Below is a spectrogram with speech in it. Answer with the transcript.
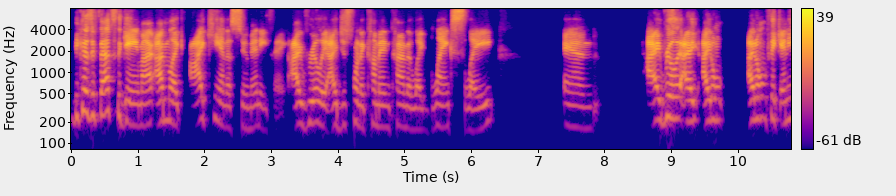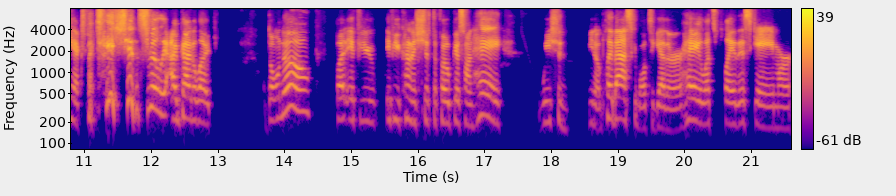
because if that's the game, I, I'm like, I can't assume anything. I really, I just want to come in kind of like blank slate. And I really, I, I don't, I don't think any expectations really. I'm kind of like, don't know. But if you, if you kind of shift the focus on, hey, we should, you know, play basketball together, or hey, let's play this game, or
